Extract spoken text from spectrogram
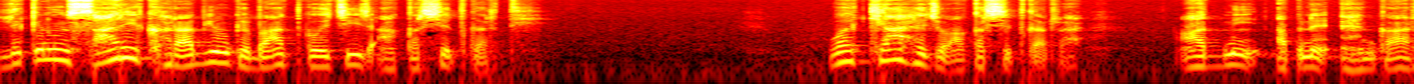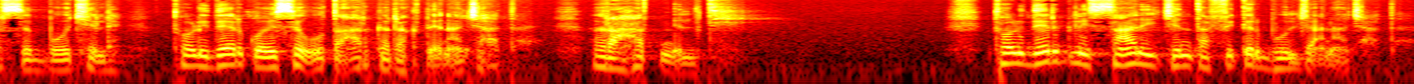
लेकिन उन सारी खराबियों के बाद कोई चीज़ आकर्षित करती। वह क्या है जो आकर्षित कर रहा है? आदमी अपने अहंकार से बोझिल है थोड़ी देर को इसे उतार कर रख देना चाहता है। राहत मिलती। थोड़ी देर के लिए सारी चिंता, फ़िक्र भूल जाना चाहता है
